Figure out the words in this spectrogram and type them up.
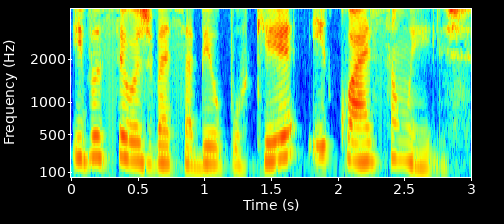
e você hoje vai saber o porquê e quais são eles.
